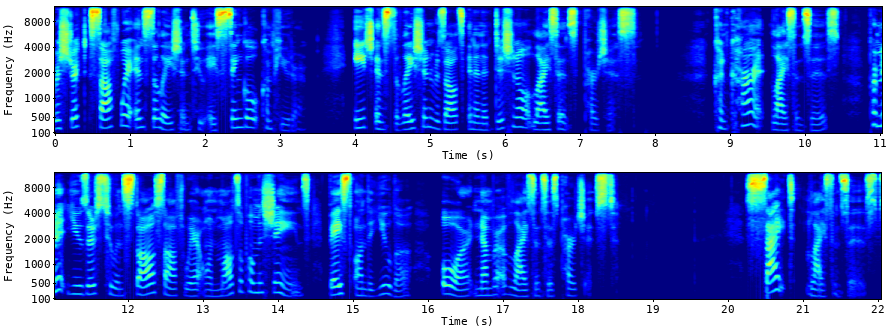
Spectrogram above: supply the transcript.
restrict software installation to a single computer. Each installation results in an additional license purchase. Concurrent licenses permit users to install software on multiple machines based on the EULA or number of licenses purchased. Site licenses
